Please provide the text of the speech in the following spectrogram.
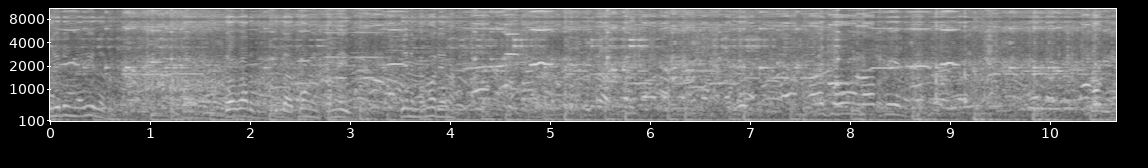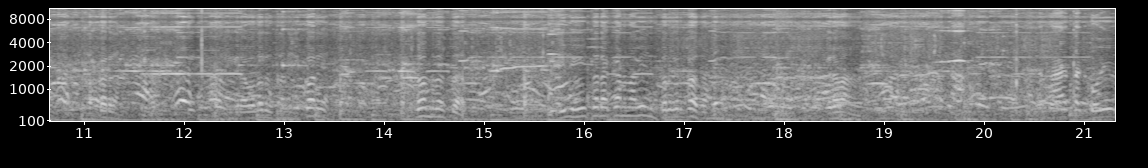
jadi nyanyi lah. Kau agar sudah pun kami tiene memoria no. Corre. Grabador sonido, corre. ¿Dónde está? Y yo voy a acá no bien, cualquier cosa. Grabando. Ah, está cogido.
